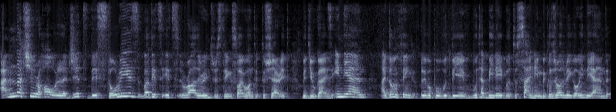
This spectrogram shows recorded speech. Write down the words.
I'm not sure how legit this story is, but it's it's rather interesting, so I wanted to share it with you guys. In the end, I don't think Liverpool would be would have been able to sign him because Rodrygo, in the end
